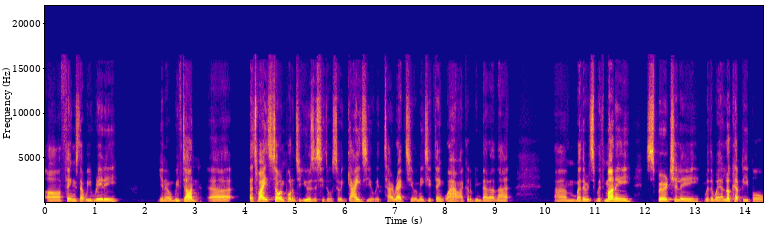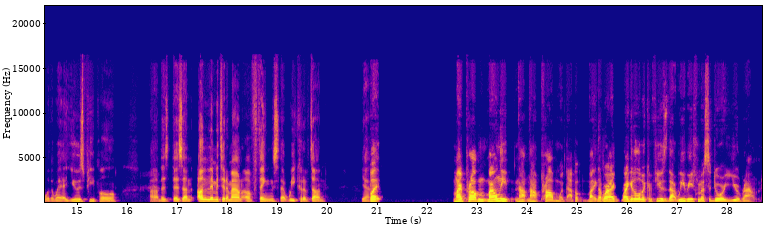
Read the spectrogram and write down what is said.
are things that we really, you know, we've done. Uh, that's why it's so important to use a Siddur. So it guides you, it directs you, it makes you think, wow, I could have been better at that. Um, whether it's with money, spiritually, with the way I look at people, with the way I use people. Uh, there's there's an unlimited amount of things that we could have done. Yeah. But my problem, my only not not problem with that, but my, where I where I get a little bit confused is that we read from a Siddur year round.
